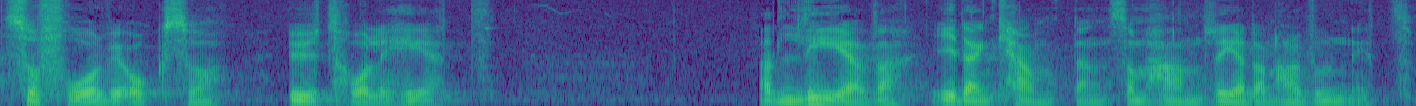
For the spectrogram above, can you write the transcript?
så får vi också uthållighet att leva i den kampen som han redan har vunnit.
